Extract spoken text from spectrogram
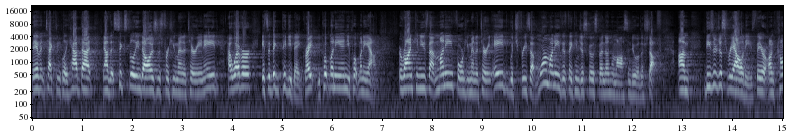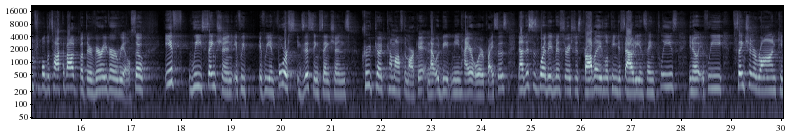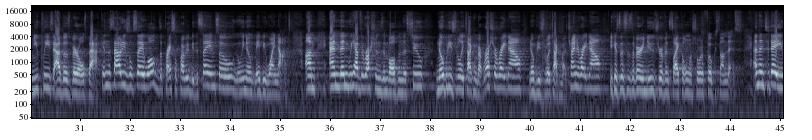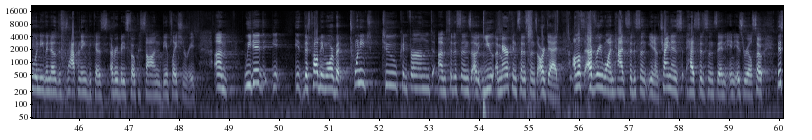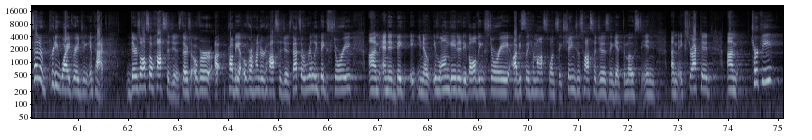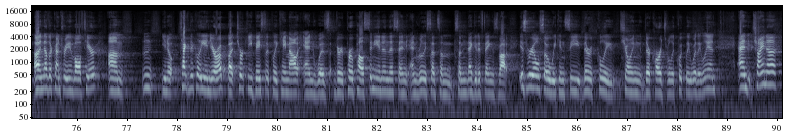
They haven't technically had that. Now that $6 billion is for humanitarian aid. However, it's a big piggy bank, right? You put money in, you put money out. Iran can use that money for humanitarian aid, which frees up more money that they can just go spend on Hamas and do other stuff. Um, these are just realities. They are uncomfortable to talk about, but they're very, very real. So if we sanction, if we if we enforce existing sanctions, crude could come off the market, and that would be, mean higher oil prices. Now, this is where the administration is probably looking to Saudi and saying, please, you know, if we sanction Iran, can you please add those barrels back? And the Saudis will say, well, the price will probably be the same, so we know maybe why not. Um, and then we have the Russians involved in this too. Nobody's really talking about Russia right now. Nobody's really talking about China right now because this is a very news-driven cycle, and we're sort of focused on this. And then today, you wouldn't even know this is happening because everybody's focused on the inflation read. Um, we did it, there's probably more, but 22 confirmed um, citizens of you, American citizens are dead. Almost everyone had citizens, you know, China has citizens in, in Israel. So this had a pretty wide ranging impact. There's also hostages. There's over uh, probably over 100 hostages. That's a really big story um, and a big, you know, elongated, evolving story. Obviously, Hamas wants to exchange those hostages and get the most in um, extracted. Um, Turkey, another country involved here um, Mm, you know, technically in Europe, but Turkey basically came out and was very pro-Palestinian in this and, and really said some, some negative things about Israel. So we can see they're clearly showing their cards really quickly where they land. And China,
